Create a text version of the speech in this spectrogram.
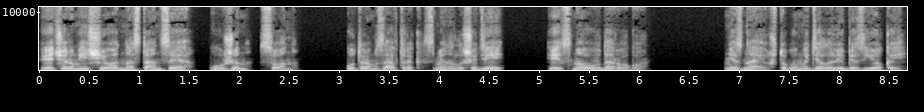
Вечером еще одна станция, ужин, сон. Утром завтрак, смена лошадей и снова в дорогу. Не знаю, что бы мы делали без Йокой.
